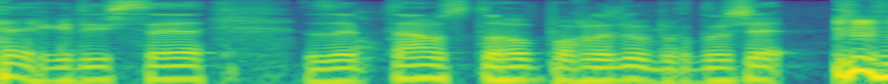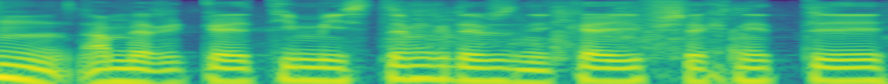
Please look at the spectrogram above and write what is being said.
Když se zeptám z toho pohledu, protože Amerika je tím místem, kde vznikají všechny ty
